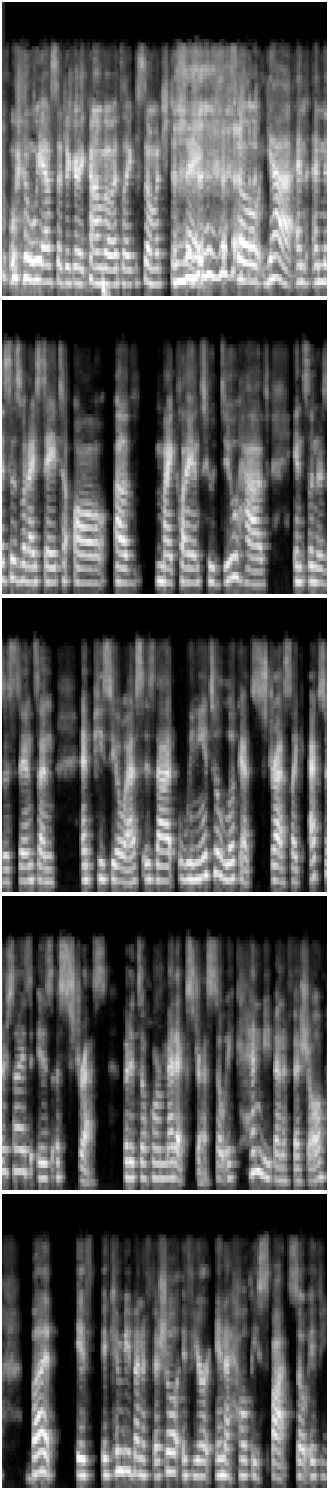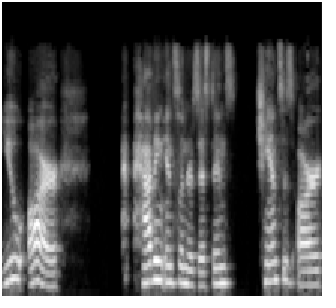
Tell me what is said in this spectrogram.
we have such a great combo. It's like so much to say. so yeah, and and this is what I say to all of my clients who do have insulin resistance and and PCOS is that we need to look at stress. Like exercise is a stress but it's a hormetic stress so it can be beneficial. But if it can be beneficial if you're in a healthy spot. So if you are having insulin resistance chances are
